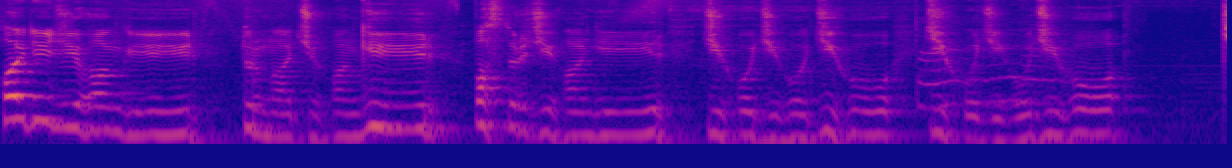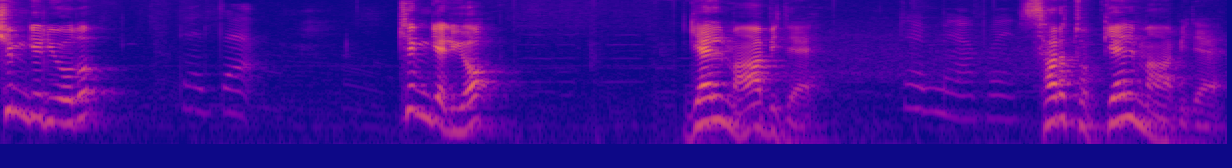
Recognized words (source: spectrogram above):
Haydi Cihangir, durma Cihangir, bastır Cihangir. Ciho, ciho, ciho, ciho, ciho, ciho. Kim geliyor oğlum? Dede. Kim geliyor? Gelme abi de. Merhaba. Sarı top gelme abi de.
